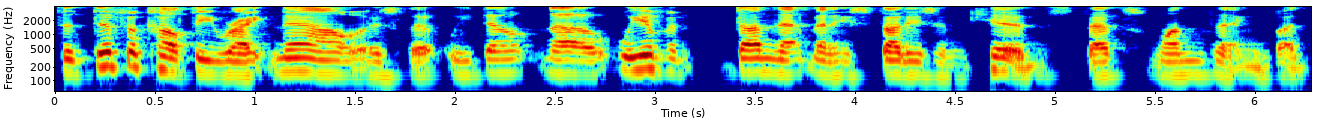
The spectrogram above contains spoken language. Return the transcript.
the difficulty right now is that we don't know, we haven't done that many studies in kids. That's one thing, but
